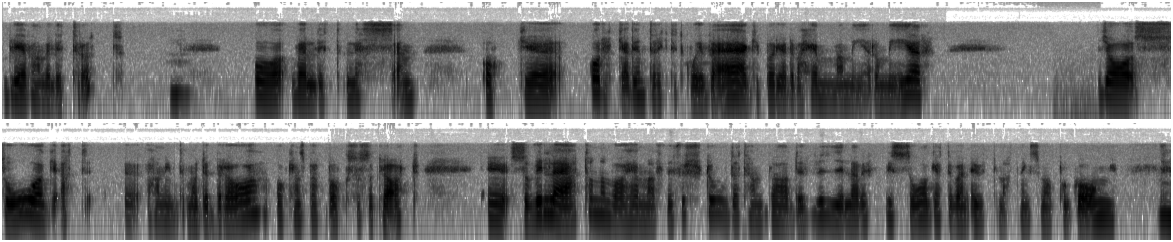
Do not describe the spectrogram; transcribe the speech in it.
blev han väldigt trött. Mm. Och väldigt ledsen. Och orkade inte riktigt gå iväg, började vara hemma mer och mer. Jag såg att eh, han inte mådde bra och hans pappa också såklart. Eh, så vi lät honom vara hemma för vi förstod att han behövde vila. Vi såg att det var en utmattning som var på gång. Mm.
